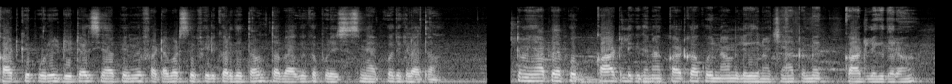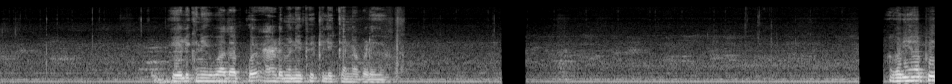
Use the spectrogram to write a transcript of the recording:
कार्ड की पूरी डिटेल्स यहाँ पे मैं फटाफट से फिल कर देता हूँ, तब आगे का प्रोसेस मैं आपको दिखलाता हूँ। फ़र्स्ट में यहाँ पे आपको कार्ड लिख देना कार्ड का कोई नाम लिख देना चाहिए, यहाँ पे मैं कार्ड लिख दे रहा हूँ। ये लिखने के बाद आपको ऐड मनी पे क्लिक करना पड़ेगा। अगर यहाँ पे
